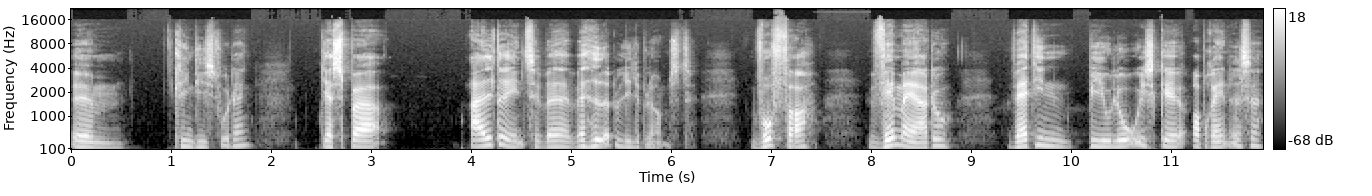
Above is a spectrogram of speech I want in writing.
øhm, Clint Eastwood, ikke? Jeg spørger aldrig ind til, hvad, hvad hedder du, lille blomst? Hvorfor? Hvem er du? Hvad er din biologiske oprindelse?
